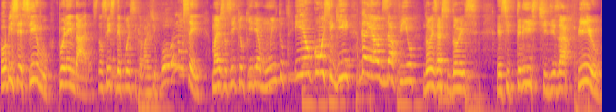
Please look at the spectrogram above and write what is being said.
obsessivo por lendárias. Não sei se depois fica mais de boa, não sei. Mas eu só sei que eu queria muito e eu consegui ganhar o desafio 2 vs 2. Esse triste desafio,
